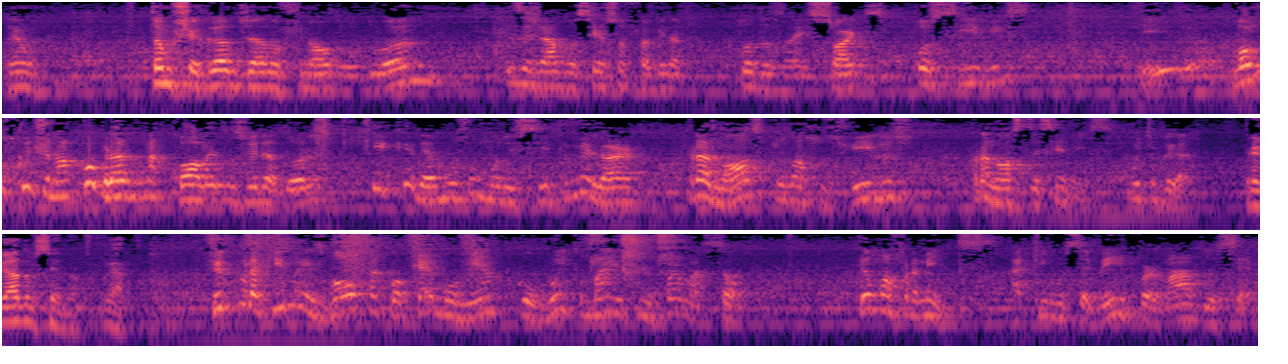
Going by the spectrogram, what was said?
Né, um, estamos chegando já no final do, do, ano. Desejar a você e a sua família todas as sortes possíveis. E vamos continuar cobrando na cola dos vereadores que queremos um município melhor para nós, para os nossos filhos, para a nossa descendência. Muito obrigado. Obrigado a você, Doutor. Obrigado. Fico por aqui, mas volta a qualquer momento com muito mais informação. Tem uma Mix, aqui você é bem informado sempre.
